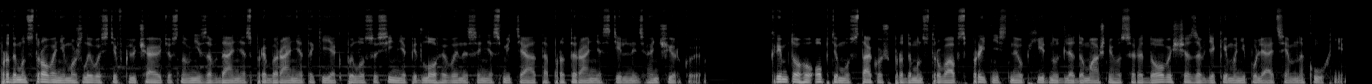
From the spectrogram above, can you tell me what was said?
Продемонстровані можливості включають основні завдання з прибирання, такі як пилососіння підлоги, винесення сміття та протирання стільниць ганчіркою. Крім того, Optimus також продемонстрував спритність необхідну для домашнього середовища завдяки маніпуляціям на кухні.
